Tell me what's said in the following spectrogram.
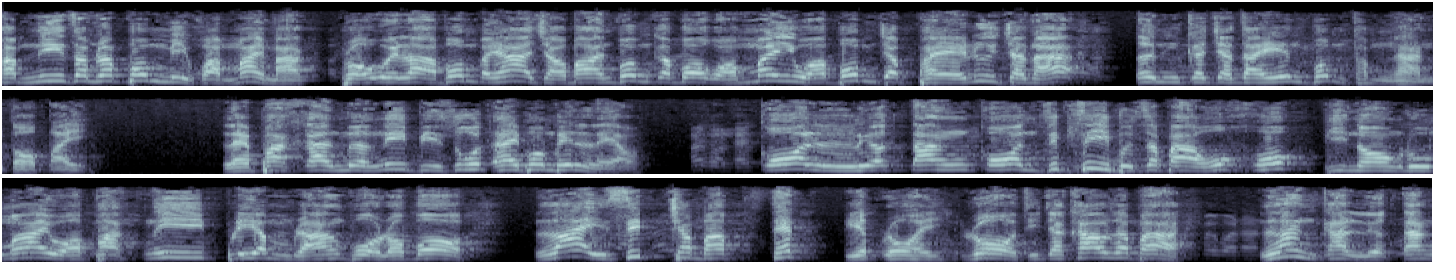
คำนี้สำหรับผมมีความหมายมาก เพราะเวลาผมไปห้าชาวบ้านผมก็บอกว่าไม่ว่าผมจะแพ้หรือชนะเอินก็จะได้เห็นผมทำงานต่อไป และพรรคการเมืองนี้พิสูจน์ให้ผมเห็นแล้ว ก่อนเลือกตั้งก่อน14พฤษภาคม66พี่น้องรู้ไหมว่าพรรคนี้เตรียมรางพรบไล่สิบฉบับเสร็จเรียบร้อย รอที่จะเข้าสภาลั่งการเลือกตั้ง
